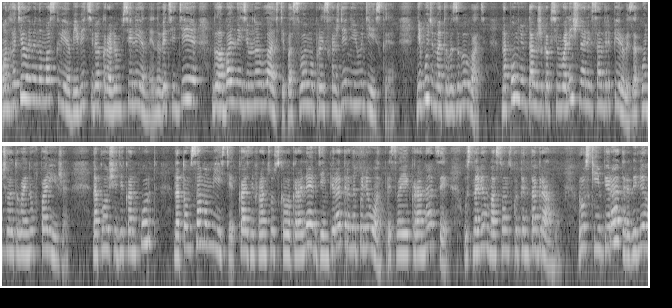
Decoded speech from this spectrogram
Он хотел именно в Москве объявить себя королем Вселенной, но ведь идея глобальной земной власти по своему происхождению иудейская. Не будем этого забывать. Напомним также, как символично Александр I закончил эту войну в Париже. На площади Конкорд, на том самом месте казни французского короля, где император Наполеон при своей коронации установил масонскую пентаграмму. Русский император велел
